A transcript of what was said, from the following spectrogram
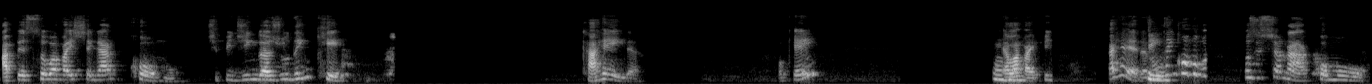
A pessoa vai chegar como? te pedindo ajuda em quê? Carreira. Ok? Uhum. Ela vai pedir carreira. Sim. Não tem como você posicionar como,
